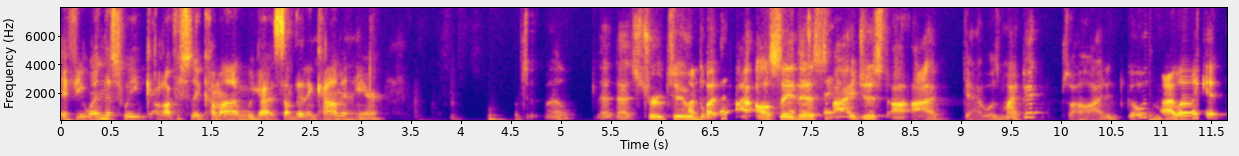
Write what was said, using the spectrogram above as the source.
if you win this week, obviously, come on, we got something in common here. well, that, that's true too. I'm But I, I'll say this. I just I, I that was my pick, so I didn't go with him. I like it.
